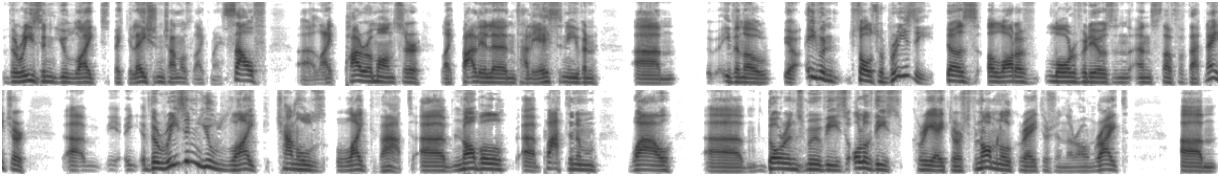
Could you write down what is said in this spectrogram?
the reason you like speculation channels like myself, uh, like Pyromancer, like Bellular and Taliesin even, um, even though, you know, even Soul So Breezy does a lot of lore videos and, and stuff of that nature, uh, the reason you like channels like that, uh, Nobbel, uh, Platinum, WoW, uh, Doran's movies, all of these creators, phenomenal creators in their own right. Um,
